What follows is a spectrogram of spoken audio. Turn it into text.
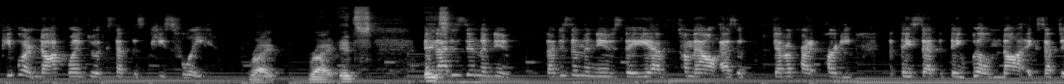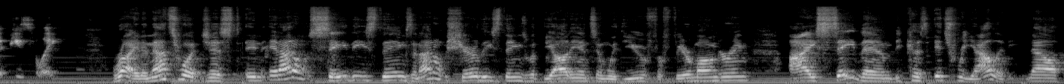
people are not going to accept this peacefully. Right, right. It's, and that is in the news. That is in the news. They have come out as a Democratic Party that they said that they will not accept it peacefully. Right. And that's what just, and, and I don't say these things and I don't share these things with the audience and with you for fear mongering. I say them because it's reality. Now,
